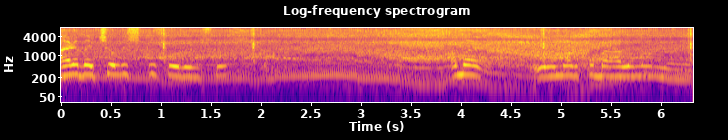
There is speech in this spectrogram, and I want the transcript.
Araba çalıştı sorunsuz. Ama remorku bağlamam lazım.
